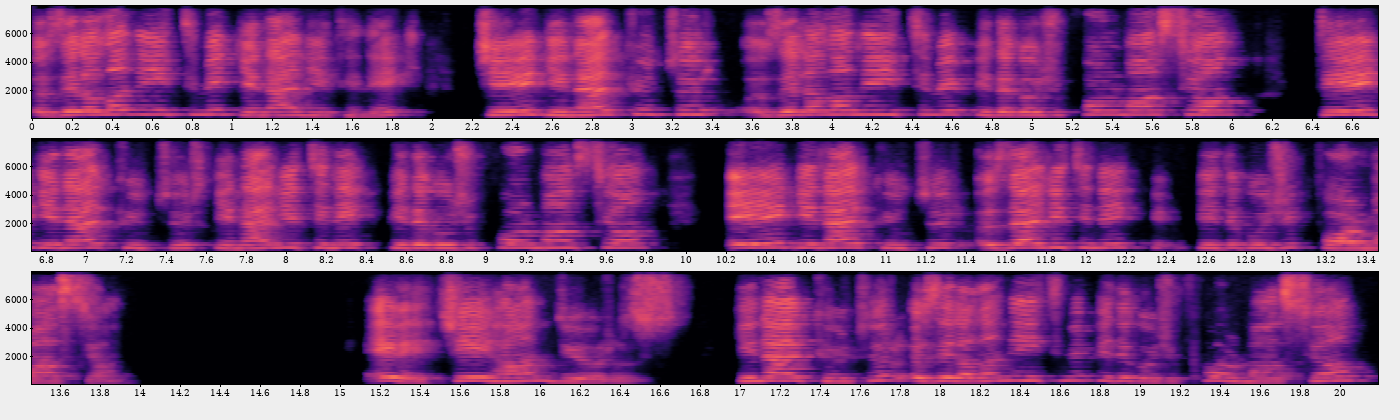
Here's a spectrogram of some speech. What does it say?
özel alan eğitimi, genel yetenek. C. Genel kültür, özel alan eğitimi, pedagojik formasyon. D. Genel kültür, genel yetenek, pedagojik formasyon. E. Genel kültür, özel yetenek, pedagojik formasyon. Evet, Ceyhan diyoruz. Genel kültür, özel alan eğitimi, pedagojik formasyon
